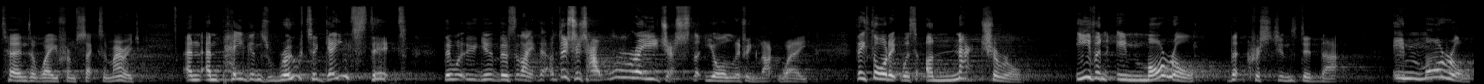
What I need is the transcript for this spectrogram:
turned away from sex and marriage. And, and pagans wrote against it. There, were, you, there was like, this is outrageous that you're living that way. They thought it was unnatural, even immoral that Christians did that. Immoral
